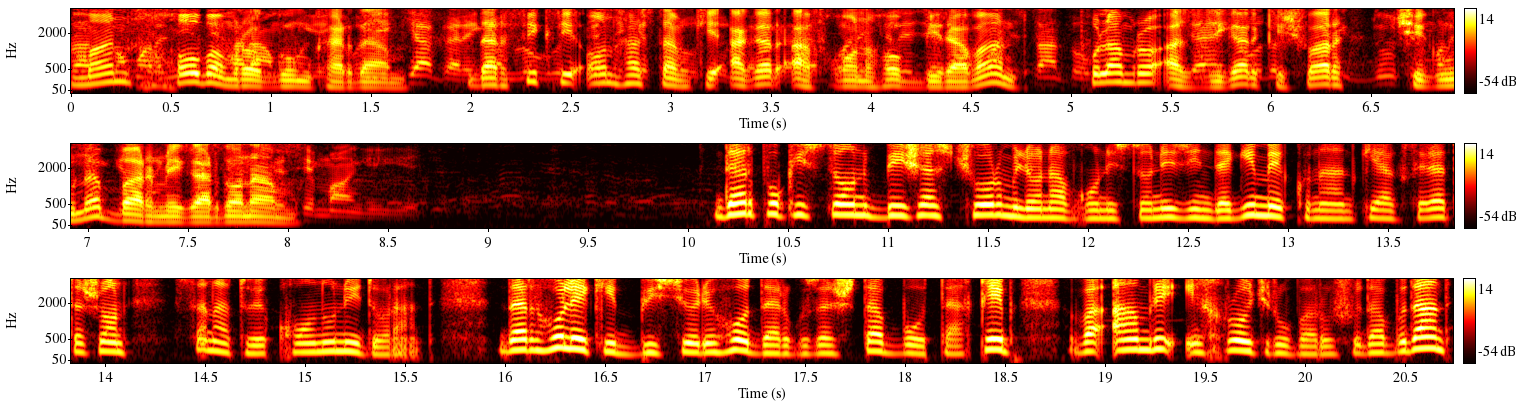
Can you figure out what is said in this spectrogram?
من خوبم را گم کردم. در فکر آن هستم که اگر افغان ها بیروند پولم را از دیگر کشور چگونه برمیگردانم. در پاکستان بیش از 4 میلیون افغانستانی زندگی می‌کنند که اکثریتشان سنت های قانونی دارند در حالی که بسیاری ها در گذشته با تعقیب و امر اخراج روبرو شده بودند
